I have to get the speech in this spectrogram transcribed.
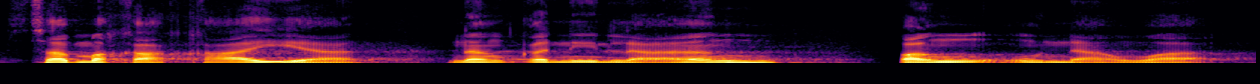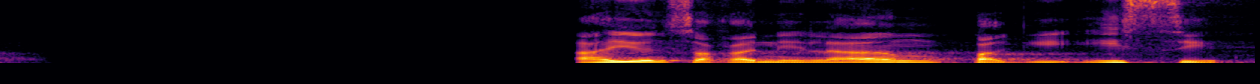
sa makakaya ng kanilang pangunawa. Ayon sa kanilang pag-iisip.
